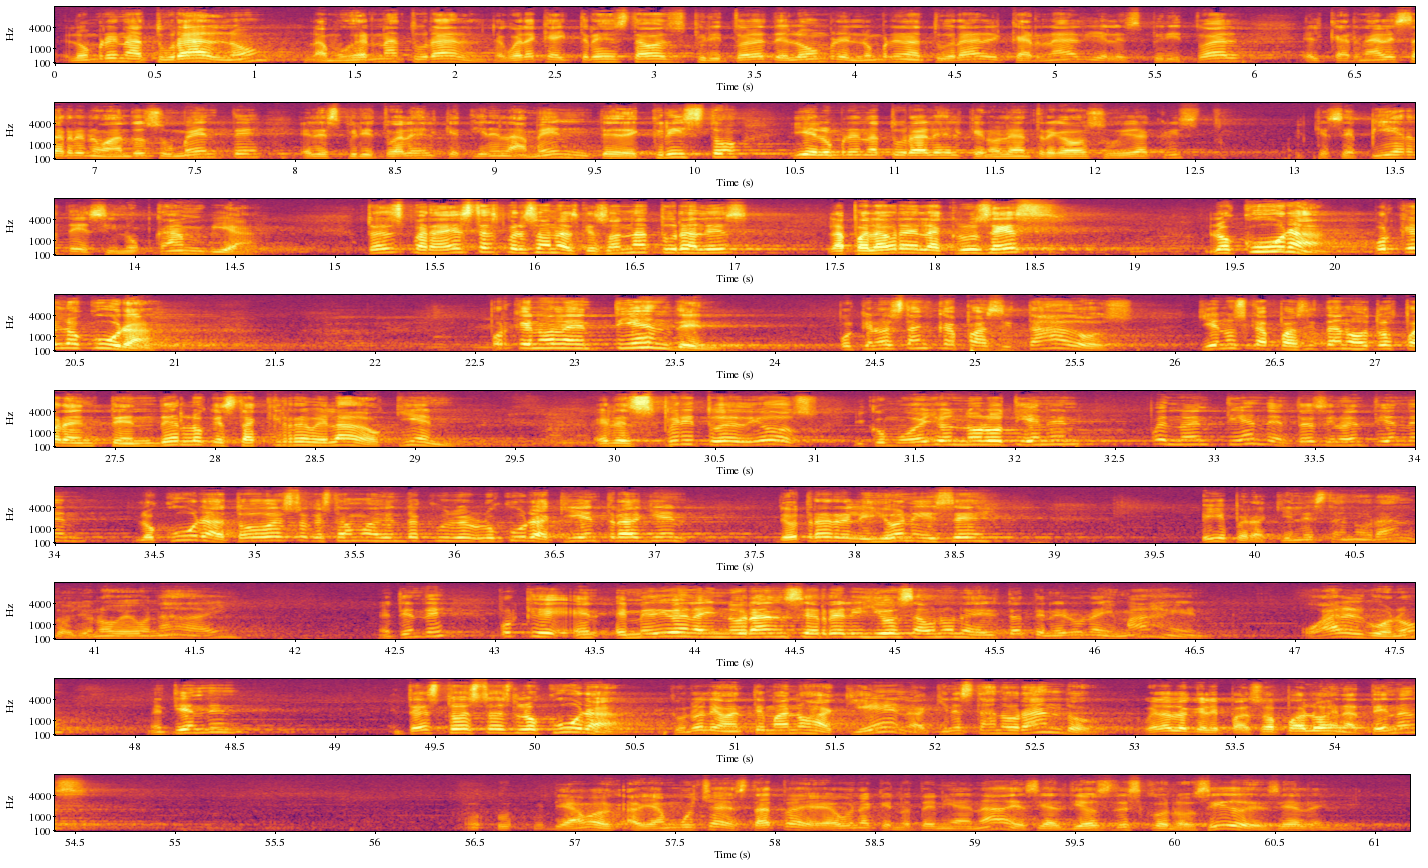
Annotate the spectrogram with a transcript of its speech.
El hombre natural, ¿no? La mujer natural. ¿Se acuerdan que hay tres estados espirituales del hombre? El hombre natural, el carnal y el espiritual. El carnal está renovando su mente, el espiritual es el que tiene la mente de Cristo y el hombre natural es el que no le ha entregado su vida a Cristo, el que se pierde si no cambia. Entonces, para estas personas que son naturales, la palabra de la cruz es locura. ¿Por qué locura? Porque no la entienden, porque no están capacitados. ¿Quién nos capacita a nosotros para entender lo que está aquí revelado? ¿Quién? el Espíritu de Dios. Y como ellos no lo tienen, pues no entienden. Entonces, si no entienden, locura, todo esto que estamos haciendo es locura. Aquí entra alguien de otra religión y dice, oye, pero ¿a quién le están orando? Yo no veo nada ahí. ¿Me entiende? Porque en, medio de la ignorancia religiosa uno necesita tener una imagen o algo, ¿no? ¿Me entienden? Entonces todo esto es locura. Que uno levante manos a quién, a quién están orando. ¿Recuerda lo que le pasó a Pablo en Atenas? digamos, había muchas estatuas había una que no tenía nada, decía el Dios desconocido, decía,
